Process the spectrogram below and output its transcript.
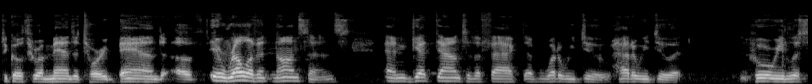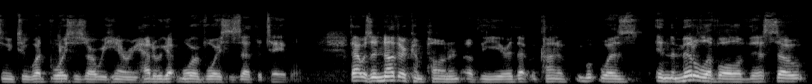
to go through a mandatory band of irrelevant nonsense and get down to the fact of what do we do? How do we do it? Who are we listening to? What voices are we hearing? How do we get more voices at the table? That was another component of the year that kind of was in the middle of all of this. So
